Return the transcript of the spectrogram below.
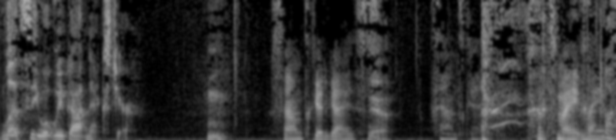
Let's see what we've got next year. Hmm. Sounds good, guys. Yeah. Sounds good. That's my my thank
